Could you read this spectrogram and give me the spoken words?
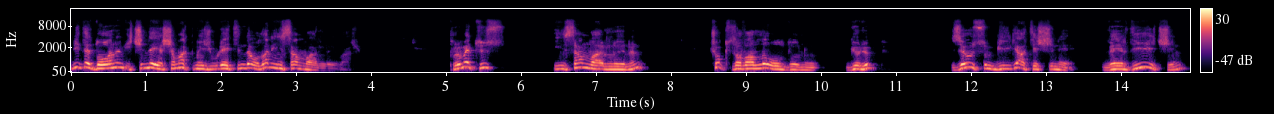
bir de doğanın içinde yaşamak mecburiyetinde olan insan varlığı var. Prometheus insan varlığının çok zavallı olduğunu görüp Zeus'un bilgi ateşini verdiği için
